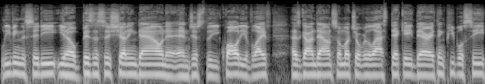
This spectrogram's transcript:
leaving the city, you know, businesses shutting down, and, and just the quality of life has gone down so much over the last decade there. I think people see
